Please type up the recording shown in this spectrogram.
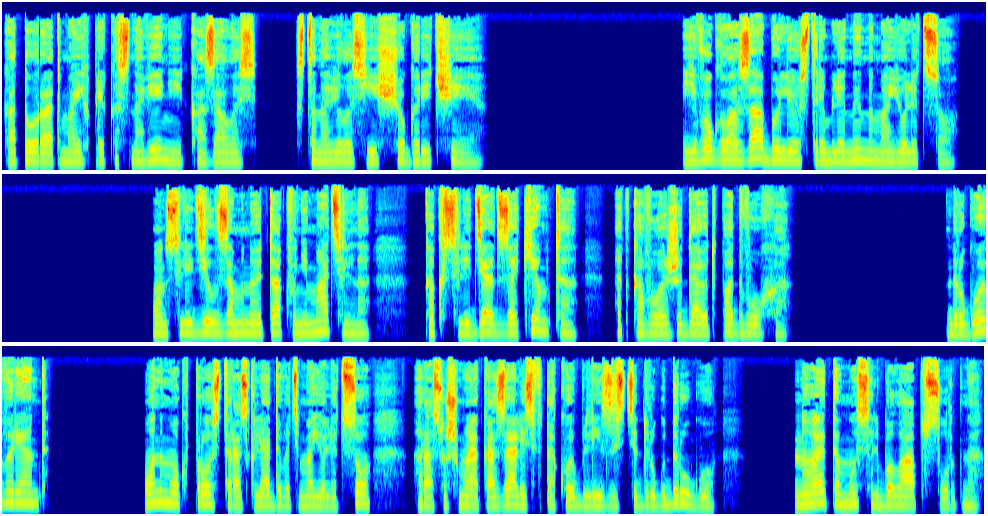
которая от моих прикосновений, казалось, становилась еще горячее. Его глаза были устремлены на мое лицо. Он следил за мной так внимательно, как следят за кем-то, от кого ожидают подвоха. Другой вариант — он мог просто разглядывать мое лицо, раз уж мы оказались в такой близости друг к другу, но эта мысль была абсурдна.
